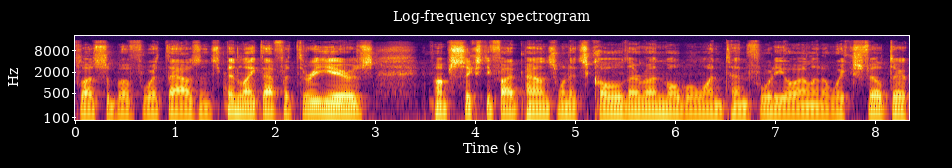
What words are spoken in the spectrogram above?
plus above 4000 it's been like that for three years. Pumps 65 pounds when it's cold. I run Mobil 11040 oil in a wix filter.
